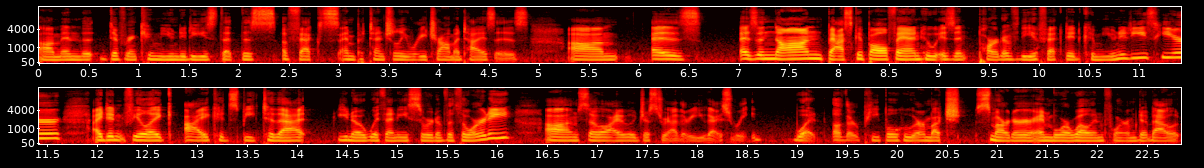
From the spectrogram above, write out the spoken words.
um and the different communities that this affects and potentially re-traumatizes. Um as as a non basketball fan who isn't part of the affected communities here, I didn't feel like I could speak to that, you know, with any sort of authority. Um, so I would just rather you guys read what other people who are much smarter and more well informed about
